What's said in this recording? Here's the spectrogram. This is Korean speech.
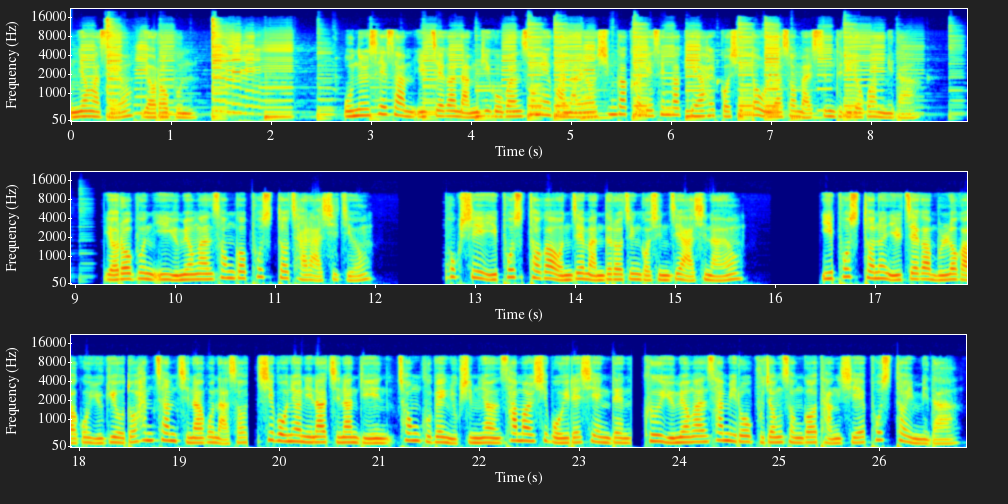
안녕하세요, 여러분. 오늘 새삼 일제가 남기고 간 성에 관하여 심각하게 생각해야 할 것이 떠올라서 말씀드리려고 합니다. 여러분 이 유명한 선거 포스터 잘 아시지요? 혹시 이 포스터가 언제 만들어진 것인지 아시나요? 이 포스터는 일제가 물러가고 6.25도 한참 지나고 나서 15년이나 지난 뒤인 1960년 3월 15일에 시행된 그 유명한 3.15 부정선거 당시의 포스터입니다.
